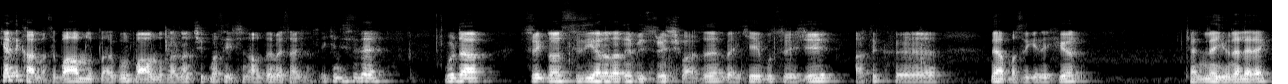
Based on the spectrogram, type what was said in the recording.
Kendi karması, bağımlılıklar, bu bağımlılıklardan çıkması için aldığı mesajlar. İkincisi de burada sürekli sizi yaraladığı bir süreç vardı. Belki bu süreci artık e, ne yapması gerekiyor? Kendine yönelerek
